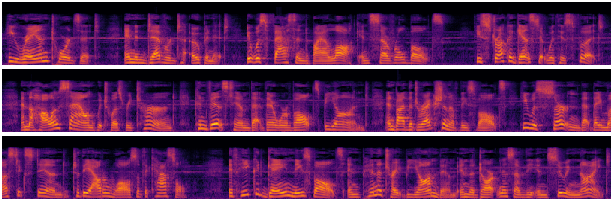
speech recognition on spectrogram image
He ran towards it and endeavored to open it. It was fastened by a lock and several bolts. He struck against it with his foot, and the hollow sound which was returned convinced him that there were vaults beyond, and by the direction of these vaults he was certain that they must extend to the outer walls of the castle. If he could gain these vaults and penetrate beyond them in the darkness of the ensuing night,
